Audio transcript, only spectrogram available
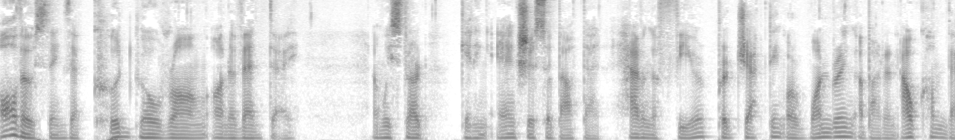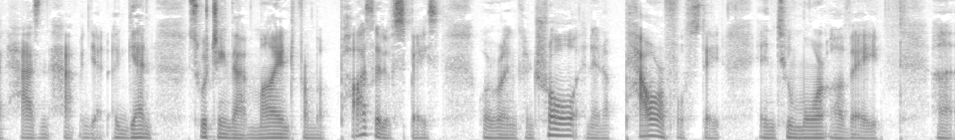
all those things that could go wrong on event day. And we start getting anxious about that, having a fear, projecting, or wondering about an outcome that hasn't happened yet. Again, switching that mind from a positive space where we're in control and in a powerful state into more of a uh,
